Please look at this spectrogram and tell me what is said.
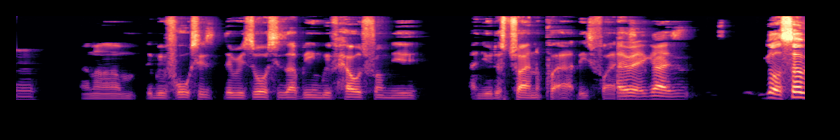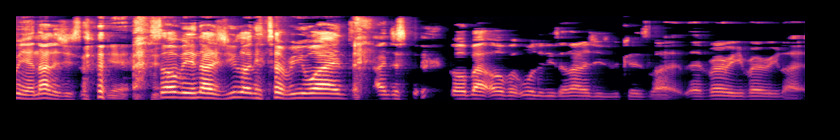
Mm. and um, the resources the resources are being withheld from you, and you're just trying to put out these fires. Hey, wait, guys, you got so many analogies. Yeah, so many analogies. You lot need to rewind and just go back over all of these analogies because like they're very, very like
